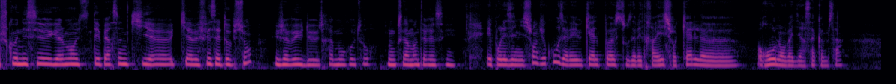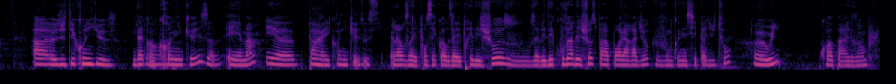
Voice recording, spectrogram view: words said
Je connaissais également aussi des personnes qui, euh, qui avaient fait cette option, et j'avais eu de très bons retours, donc ça m'intéressait. Et pour les émissions, du coup, vous avez eu quel poste? Vous avez travaillé sur quel euh, rôle, on va dire ça comme ça? Ah, euh, j'étais chroniqueuse. D'accord, Dans- chroniqueuse. Et Emma? Et euh, pareil, chroniqueuse aussi. Alors, vous en avez pensé quoi? Vous avez pris des choses? Vous avez découvert des choses par rapport à la radio que vous ne connaissiez pas du tout? Euh, oui. Quoi, par exemple?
